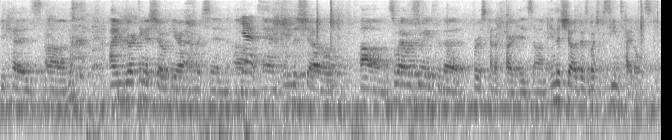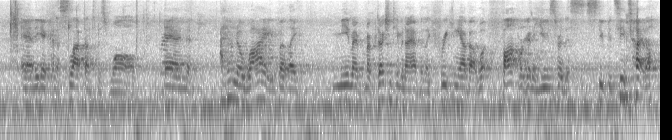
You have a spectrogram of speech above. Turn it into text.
because um, I'm directing a show here at Emerson. Um, Yes. And in the show, um, so what I was doing for the first kind of part is um, in the show there's a bunch of scene titles, and they get kind of slapped onto this wall. And I don't know why, but like me and my, my production team and I have been like freaking out about what font we're gonna use for this stupid scene title.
